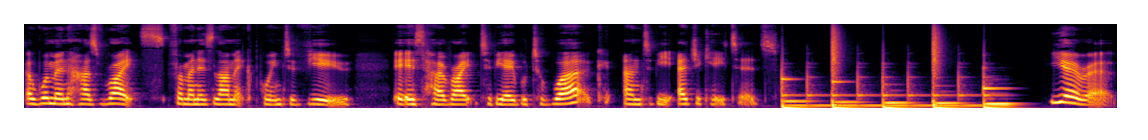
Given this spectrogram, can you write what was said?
A woman has rights from an Islamic point of view. It is her right to be able to work and to be educated. Europe.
